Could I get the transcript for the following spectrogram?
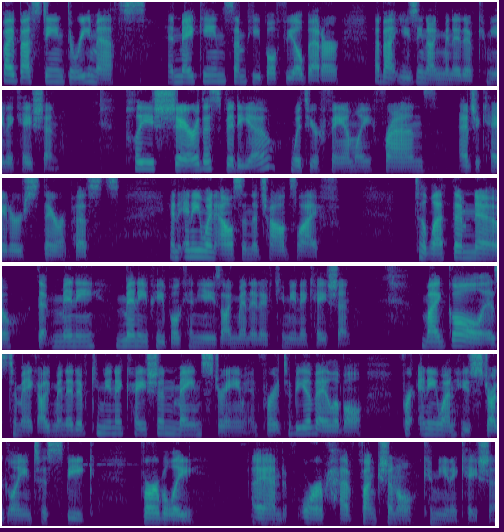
by busting three myths and making some people feel better about using augmentative communication. Please share this video with your family, friends, educators, therapists, and anyone else in the child's life to let them know that many, many people can use augmentative communication. My goal is to make augmentative communication mainstream and for it to be available for anyone who's struggling to speak verbally and or have functional communication.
